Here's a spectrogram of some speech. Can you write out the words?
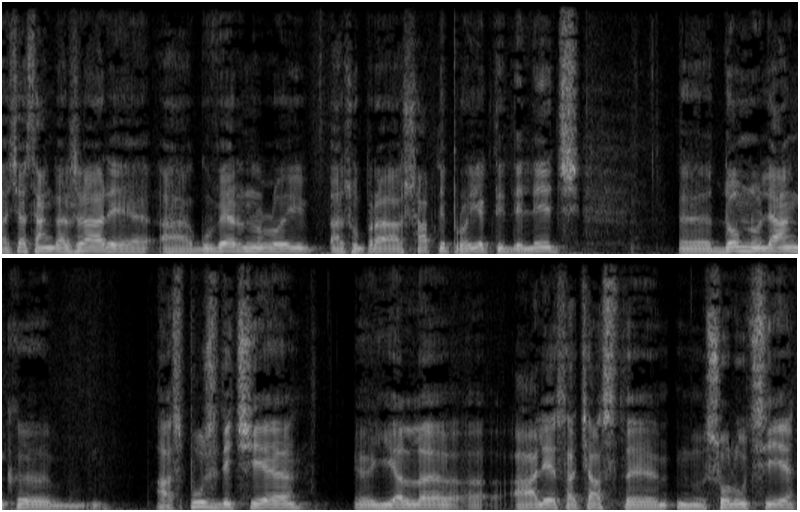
această angajare a guvernului asupra șapte proiecte de legi, uh, domnul Leanc uh, a spus de ce uh, el uh, a ales această mm, soluție.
